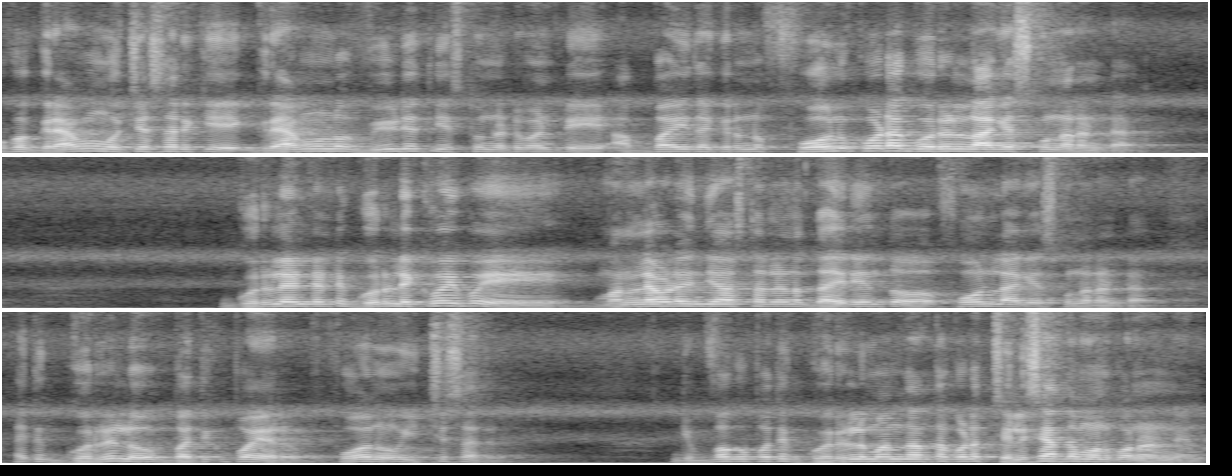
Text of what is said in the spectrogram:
ఒక గ్రామం వచ్చేసరికి గ్రామంలో వీడియో తీస్తున్నటువంటి అబ్బాయి దగ్గర ఉన్న ఫోన్ కూడా గొర్రెలు లాగేసుకున్నారంట. గొర్రెలు ఏంటంటే గొర్రెలు ఎక్కువైపోయి మనల్ని ఎవడేం చేస్తాడన్న ధైర్యంతో ఫోన్ లాగేసుకున్నారంట. అయితే గొర్రెలు బతికిపోయారు. ఫోను ఇచ్చేశారు. ఇవ్వకపోతే గొర్రెల మంది అంతా కూడా చెలిసేద్దాం అనుకున్నాను నేను.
